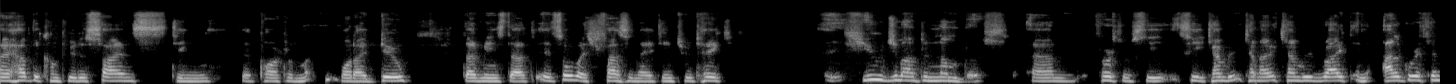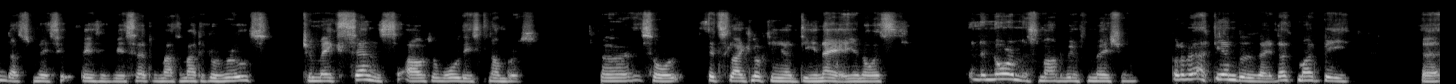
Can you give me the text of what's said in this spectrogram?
I have the computer science thing, part of what I do, that means that it's always fascinating to take a huge amount of numbers and first of all see see can we can I can we write an algorithm that's basically a set of mathematical rules to make sense out of all these numbers. Uh, so it's like looking at DNA. You know, it's an enormous amount of information. But at the end of the day, that might be uh,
